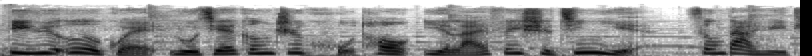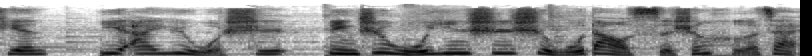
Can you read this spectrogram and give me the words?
地狱恶鬼，汝皆更之苦痛，以来非是今也。僧大欲天，亦哀欲我师，令之无因师是无道，死生何在？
